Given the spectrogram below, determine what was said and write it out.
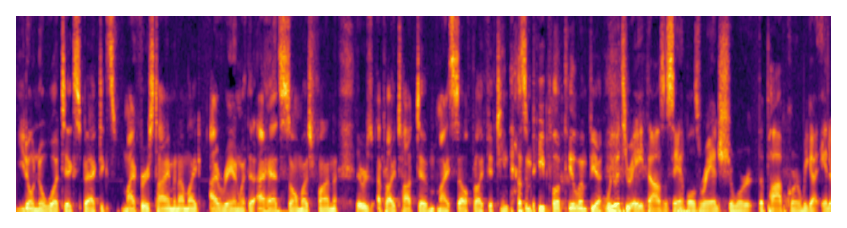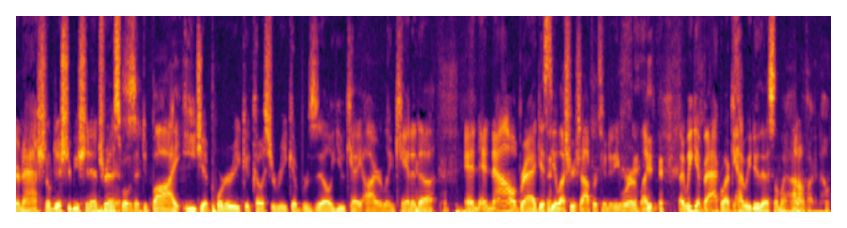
you don't know what to expect. It's my first time, and I'm like, I ran with it. I had so much fun. There was, I probably talked to myself, probably fifteen thousand people at the Olympia. We went through eight thousand samples, ran short the popcorn. We got international distribution interest. Yes. What was it? Dubai, Egypt, Puerto Rico, Costa Rica, Brazil, UK, Ireland, Canada, and and now Brad gets the illustrious opportunity where like, like we get back, like, how do we do this? I'm like, I don't fucking know.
